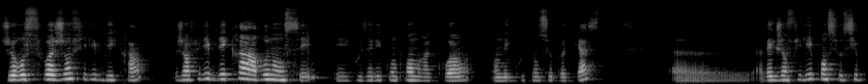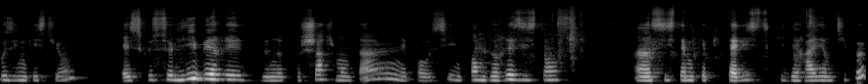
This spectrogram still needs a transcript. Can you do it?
Je reçois Jean-Philippe Descras. Jean-Philippe Descras a renoncé et vous allez comprendre à quoi en écoutant ce podcast. Euh, avec Jean-Philippe, on s'est aussi posé une question. Est-ce que se libérer de notre charge mentale n'est pas aussi une forme de résistance à un système capitaliste qui déraille un petit peu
